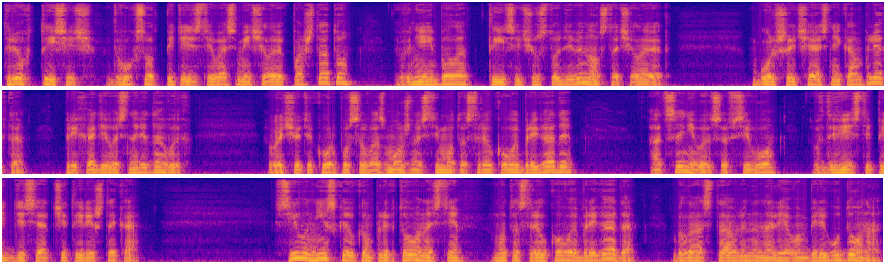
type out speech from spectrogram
3258 человек по штату в ней было 1190 человек. Большая часть некомплекта – приходилось на рядовых. В отчете корпуса возможности мотострелковой бригады оцениваются всего в 254 штыка. В силу низкой укомплектованности мотострелковая бригада была оставлена на левом берегу Дона.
